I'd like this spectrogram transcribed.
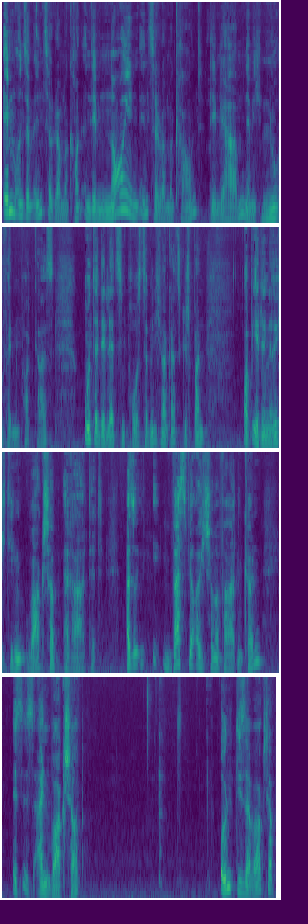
in unserem Instagram-Account, in dem neuen Instagram-Account, den wir haben, nämlich nur für den Podcast, unter den letzten Post. Da bin ich mal ganz gespannt, ob ihr den richtigen Workshop erratet. Also, was wir euch schon mal verraten können, es ist ein Workshop. Und dieser Workshop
